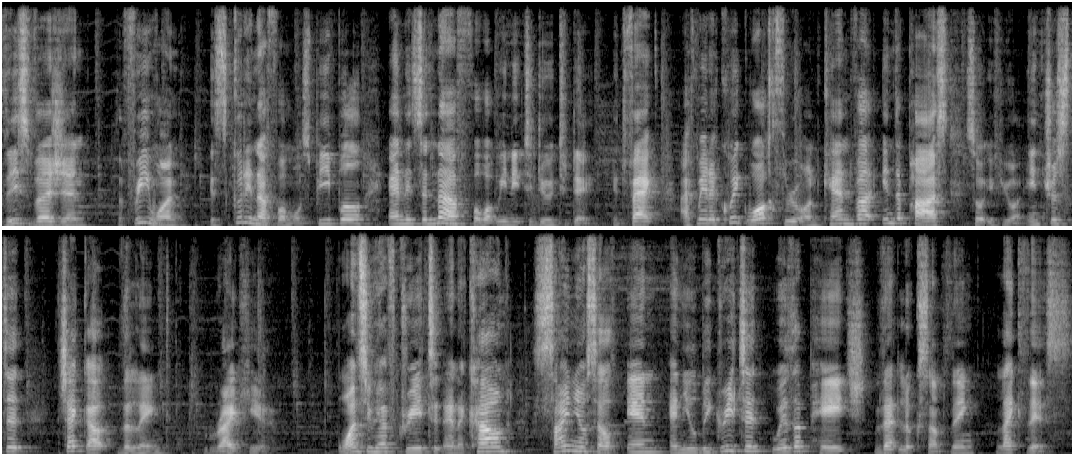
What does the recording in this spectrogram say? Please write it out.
this version, the free one, is good enough for most people and it's enough for what we need to do today. In fact, I've made a quick walkthrough on Canva in the past, so if you are interested, check out the link right here. Once you have created an account, sign yourself in and you'll be greeted with a page that looks something like this.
